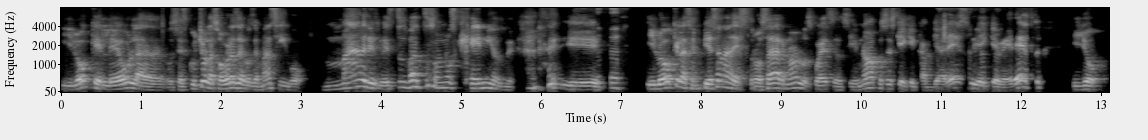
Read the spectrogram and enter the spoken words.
y luego que leo, la, o las obras de los demás y digo, madres, estos vatos son unos genios, güey. y, luego que las empiezan a destrozar, ¿no? Los jueces, así, no, pues es que hay que cambiar esto y hay que ver esto. Y yo,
